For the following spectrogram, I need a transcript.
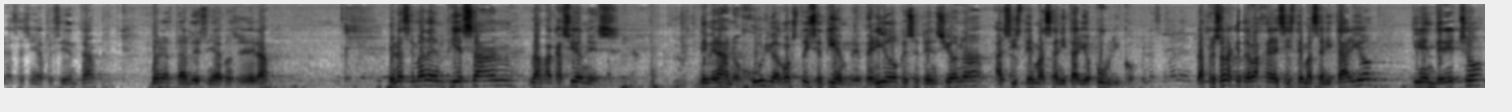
Gracias, señora presidenta. Buenas tardes, señora consejera. En una semana empiezan las vacaciones de verano, julio, agosto y septiembre, periodo que se tensiona al sistema sanitario público. Las personas que trabajan en el sistema sanitario tienen derecho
